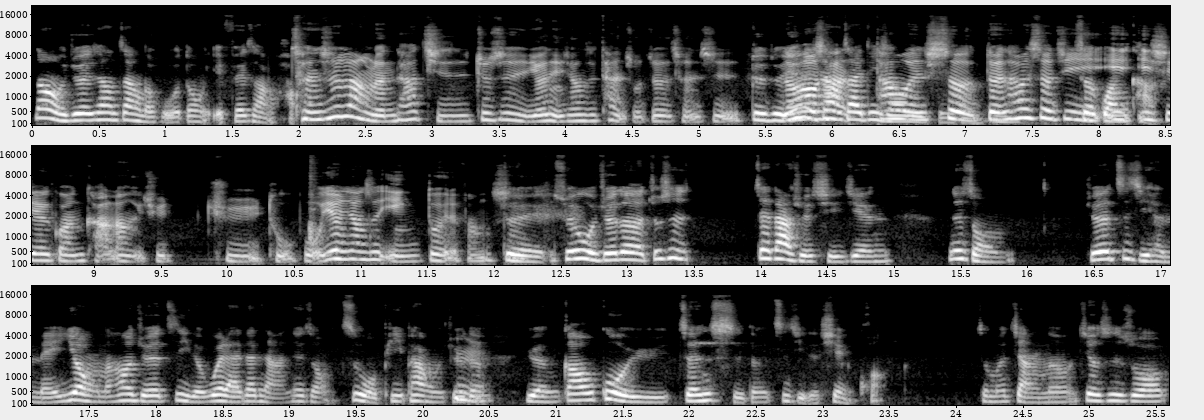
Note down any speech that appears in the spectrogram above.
那我觉得像这样的活动也非常好。城市浪人它其实就是有点像是探索这个城市，对对，有然后它在地它会设对，嘛嗯它会设计一一些关卡让你去去突破，有点像是营队的方式。，对，所以我觉得就是在大学期间那种觉得自己很没用，然后觉得自己的未来在哪那种自我批判，我觉得嗯远高过于真实的自己的现况。怎么讲呢？就是说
